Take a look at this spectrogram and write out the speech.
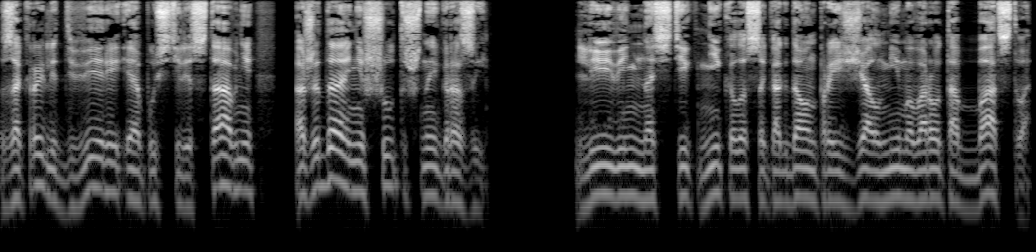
закрыли двери и опустили ставни, ожидая нешуточной грозы. Ливень настиг Николаса, когда он проезжал мимо ворот аббатства,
